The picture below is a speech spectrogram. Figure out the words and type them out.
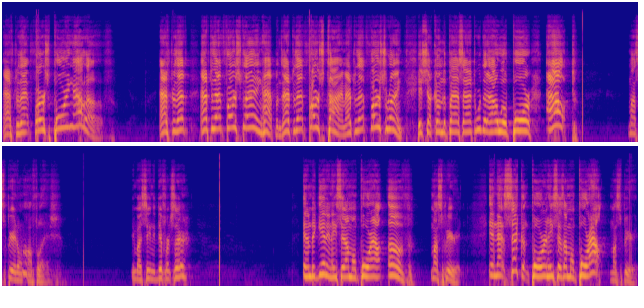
After that first pouring out of. After that, after that first thing happens, after that first time, after that first rain, it shall come to pass afterward that I will pour out my spirit on all flesh. Anybody see any difference there? In the beginning, he said, I'm going to pour out of my spirit. In that second pouring, he says, I'm going to pour out my spirit.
